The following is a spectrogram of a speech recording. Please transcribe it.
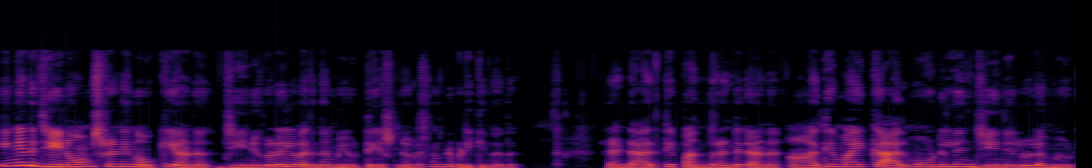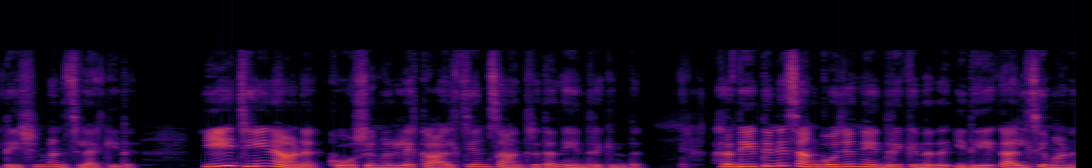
ഇങ്ങനെ ജീനോം ശ്രേണി നോക്കിയാണ് ജീനുകളിൽ വരുന്ന മ്യൂട്ടേഷനുകൾ കണ്ടുപിടിക്കുന്നത്. രണ്ടായിരത്തി പന്ത്രണ്ടിലാണ് ആദ്യമായി കാൽമോഡിലിൻ ജീനിലുള്ള മ്യൂട്ടേഷൻ മനസ്സിലാക്കിയത്. ഈ ജീനാണ് കോശങ്ങളിലെ കാൽസ്യം സാന്ദ്രത നിയന്ത്രിക്കുന്നത്. ഹൃദയത്തിന്റെ സങ്കോചം നിയന്ത്രിക്കുന്നത് ഇതേ കാൽസ്യമാണ്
